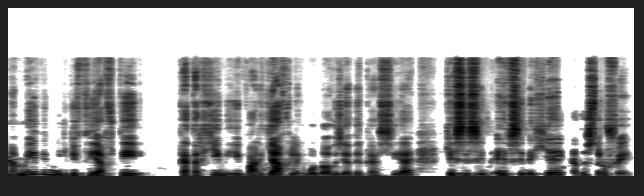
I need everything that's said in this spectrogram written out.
να μην δημιουργηθεί αυτή καταρχήν η βαριά φλεγμονώδης διαδικασία και στη Μμμ. συν- ε, συνεχεία η καταστροφή.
